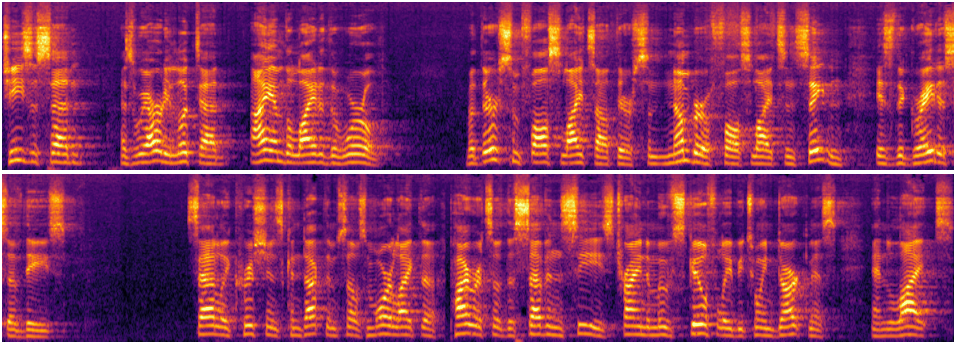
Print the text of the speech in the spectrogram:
Jesus said, as we already looked at, I am the light of the world. But there are some false lights out there, some number of false lights, and Satan is the greatest of these. Sadly, Christians conduct themselves more like the pirates of the seven seas, trying to move skillfully between darkness and light.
